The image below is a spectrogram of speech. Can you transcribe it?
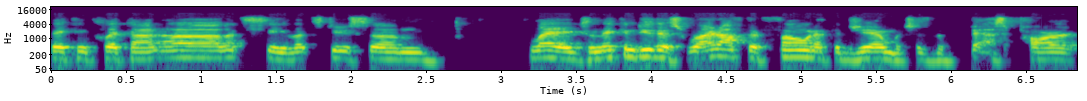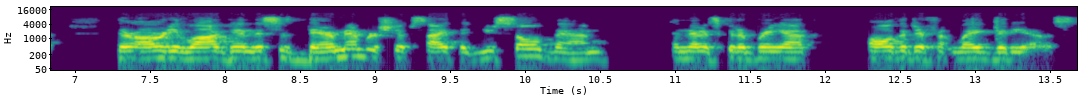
they can click on, uh, let's see, let's do some legs. And they can do this right off their phone at the gym, which is the best part. They're already logged in. This is their membership site that you sold them. And then it's going to bring up all the different leg videos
